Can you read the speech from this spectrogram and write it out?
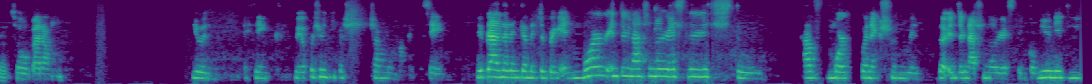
Mm. So, parang, yun, I think, may opportunity pa siyang lumaki. Kasi, may plan na rin kami to bring in more international wrestlers to have more connection with the international wrestling community.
